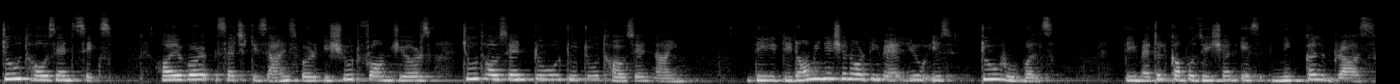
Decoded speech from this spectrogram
2006. However, such designs were issued from years 2002 to 2009. The denomination or the value is 2 rubles. The metal composition is nickel brass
